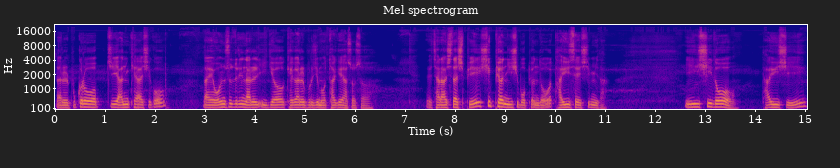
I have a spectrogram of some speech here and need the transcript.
나를 부끄럽지 않게 하시고 나의 원수들이 나를 이겨 개가를 부르지 못하게 하소서. 네, 잘 아시다시피 시편 25편도 다윗의 시입니다. 이 시도 다윗이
